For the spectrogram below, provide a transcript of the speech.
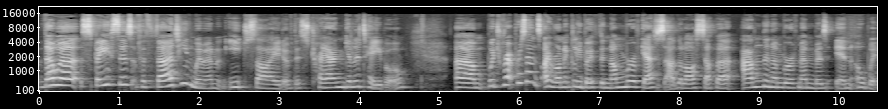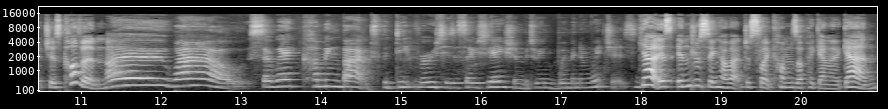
There were spaces for 13 women on each side of this triangular table, um, which represents, ironically, both the number of guests at the Last Supper and the number of members in a witch's coven. Oh, wow. So we're coming back to the deep rooted association between women and witches. yeah, it's interesting how that just like comes up again and again.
